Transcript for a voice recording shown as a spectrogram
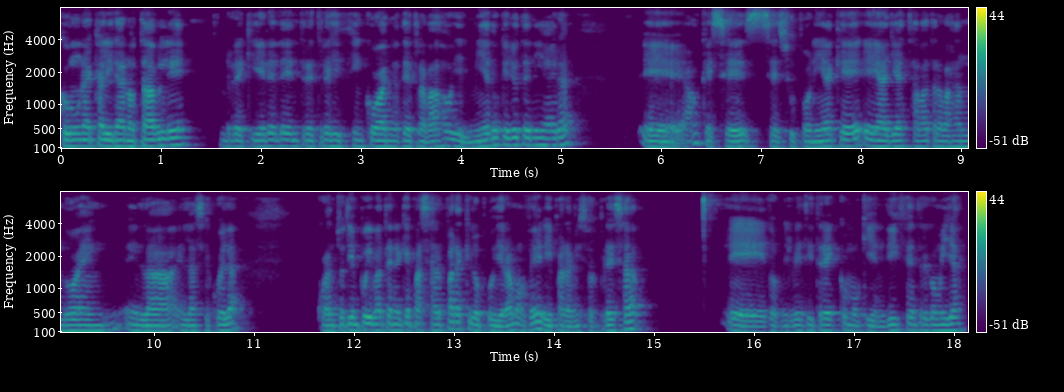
con una calidad notable requiere de entre 3 y 5 años de trabajo y el miedo que yo tenía era, eh, aunque se, se, suponía que EA ya estaba trabajando en, en, la, en la secuela, cuánto tiempo iba a tener que pasar para que lo pudiéramos ver y para mi sorpresa, eh, 2023, como quien dice, entre comillas,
